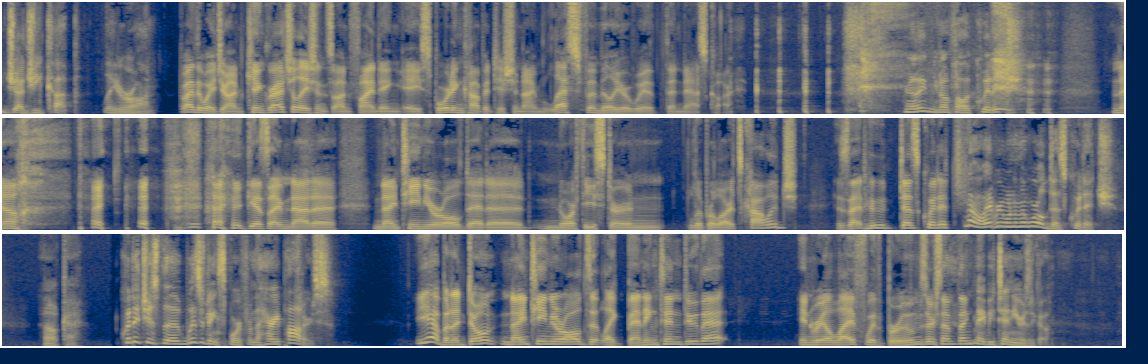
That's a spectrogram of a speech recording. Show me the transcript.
judgy cup later on. By the way, John, congratulations on finding a sporting competition I'm less familiar with than NASCAR. really? You don't follow Quidditch? no. I guess I'm not a 19 year old at a Northeastern liberal arts college? Is that who does Quidditch? No, everyone in the world does Quidditch. Okay. Quidditch is the wizarding sport from the Harry Potters. Yeah, but uh, don't 19 year olds at like Bennington do that in real life with brooms or something? Maybe 10 years ago.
